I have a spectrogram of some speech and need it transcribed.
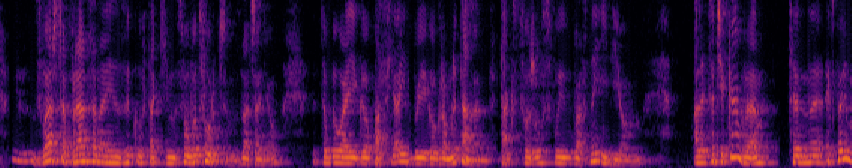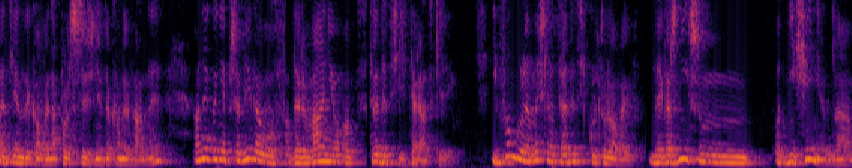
zwłaszcza praca na języku w takim słowotwórczym znaczeniu, to była jego pasja i był jego ogromny talent. Tak stworzył swój własny idiom. Ale co ciekawe, ten eksperyment językowy na polszczyźnie dokonywany, on jakby nie przebiegał w oderwaniu od tradycji literackiej. I w ogóle myślę o tradycji kulturowej. Najważniejszym odniesieniem dla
